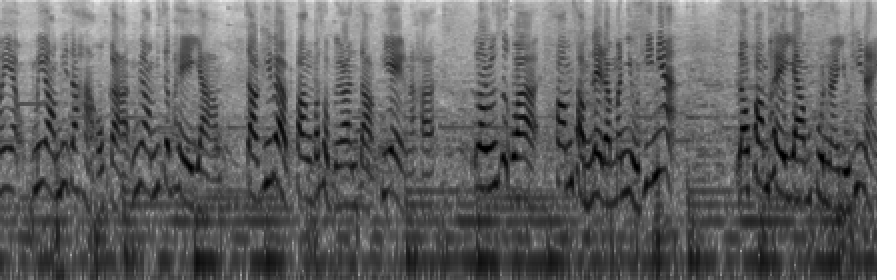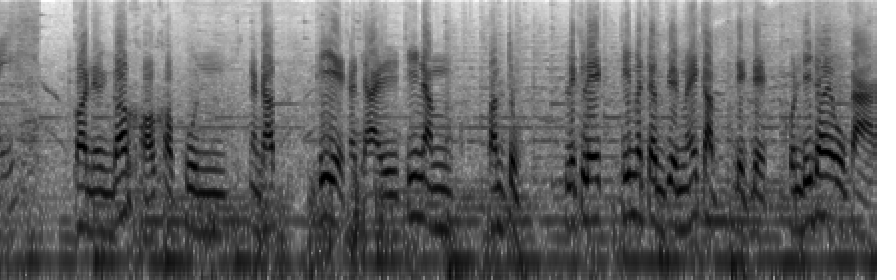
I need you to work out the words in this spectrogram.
ไม่ยอมไม่ยอมที่จะหาโอกาส ไม่ยอมที่จะพยายาม จากที่แบบฟังประสบการณ์จากพี่เอกนะคะ เรารู้สึกว่าความสำเร็จอะมันอยู่ที่เนี่ยแล้วความพยายามคุณอะอยู่ที่ไหน ก่อนอื่นก็ขอขอบคุณนะครับ พี่เอกชัยที่นำความสุขเล็กๆ ที่มาเติมเต็มให้กับเด็กๆ คนที่ด้อยโอกาส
